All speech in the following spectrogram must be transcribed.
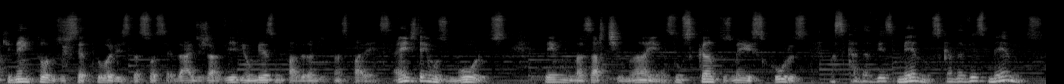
que nem todos os setores da sociedade já vivem o mesmo padrão de transparência. A gente tem uns muros, tem umas artimanhas, uns cantos meio escuros, mas cada vez menos, cada vez menos.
